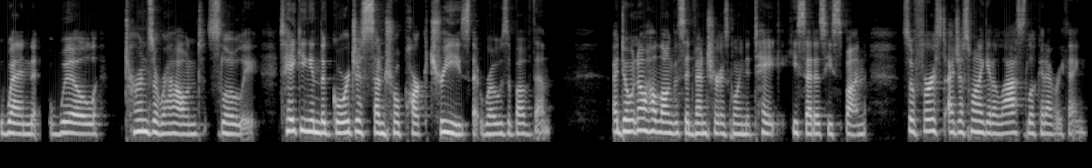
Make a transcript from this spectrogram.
when Will turns around slowly, taking in the gorgeous Central Park trees that rose above them. I don't know how long this adventure is going to take, he said as he spun, so, first, I just want to get a last look at everything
